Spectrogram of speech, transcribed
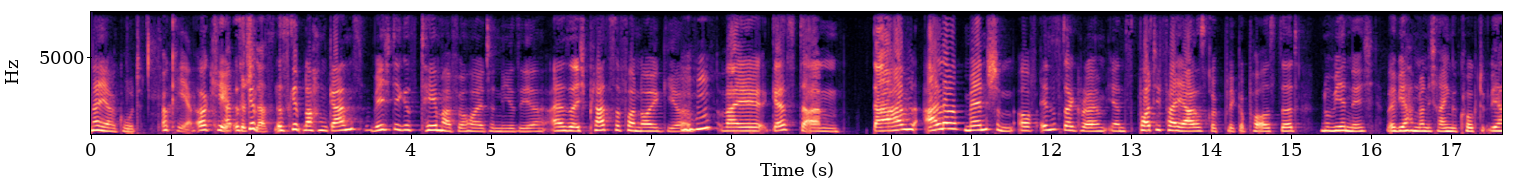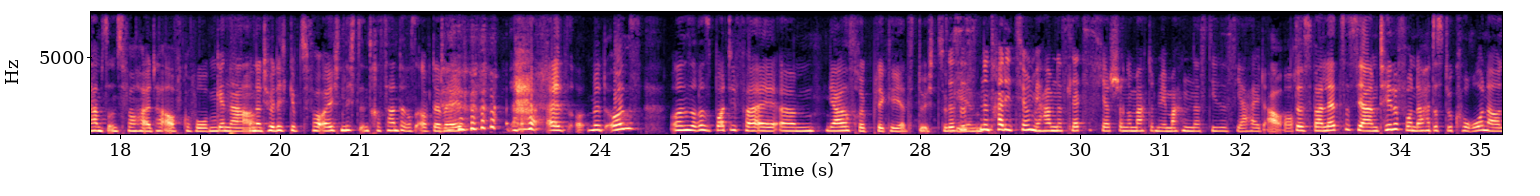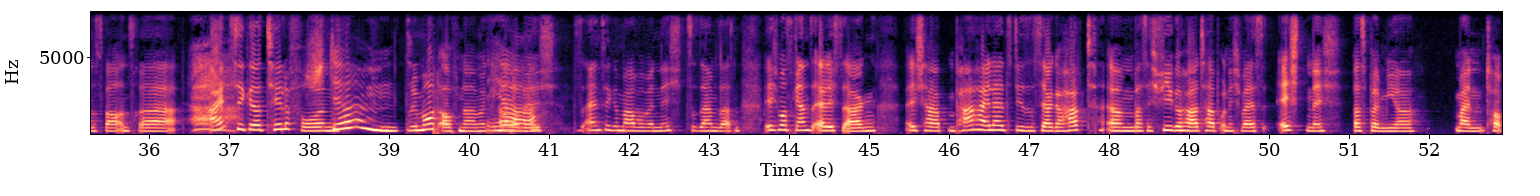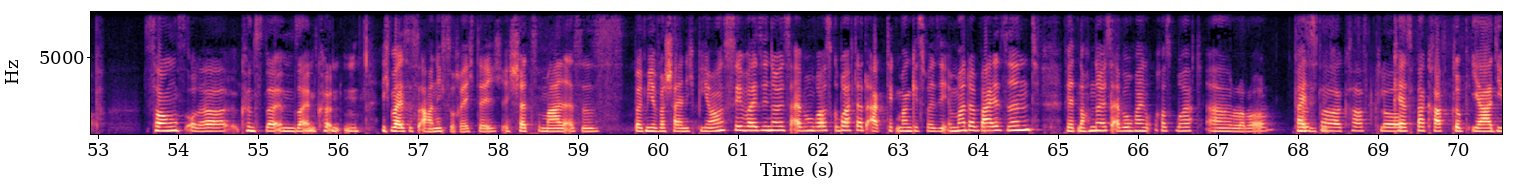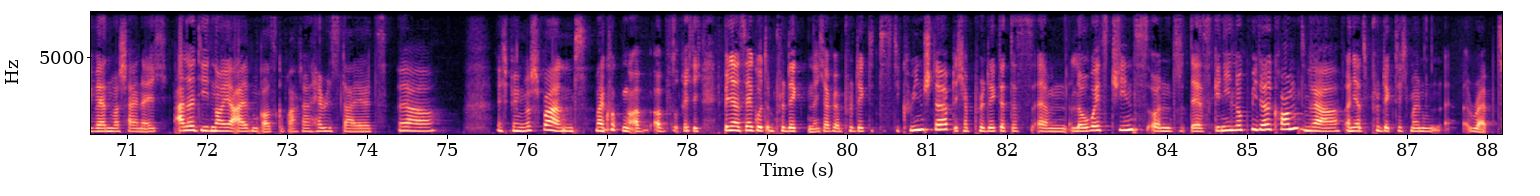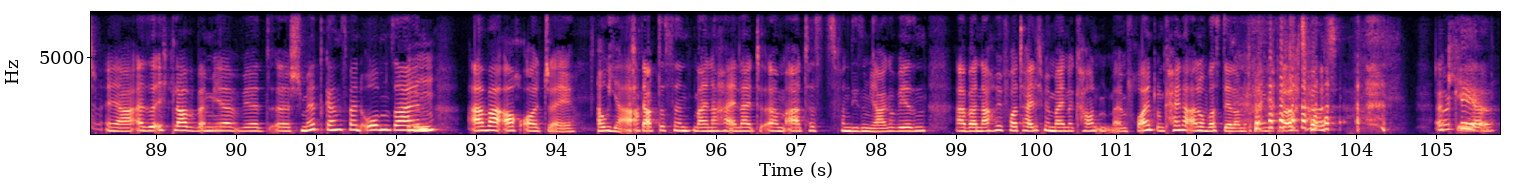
Naja, gut. Okay, okay. Es gibt, es gibt noch ein ganz wichtiges Thema für heute, Nisi. Also ich platze vor Neugier, mhm. weil gestern, da haben alle Menschen auf Instagram ihren Spotify-Jahresrückblick gepostet. Nur wir nicht, weil wir haben noch nicht reingeguckt. Wir haben es uns für heute aufgehoben. Genau. Und natürlich gibt's für euch nichts Interessanteres auf der Welt, als mit uns unsere Spotify-Jahresrückblicke ähm, jetzt durchzugehen. Das ist eine Tradition. Wir haben das letztes Jahr schon gemacht und wir machen das dieses Jahr halt auch. Das war letztes Jahr am Telefon, da hattest du Corona und es war unsere einzige Telefon-Remote-Aufnahme, glaube ja. ich. Das einzige Mal, wo wir nicht zusammen saßen. Ich muss ganz ehrlich sagen, ich habe ein paar Highlights dieses Jahr gehabt, ähm, was ich viel gehört habe und ich weiß echt nicht, was bei mir mein Top Songs oder KünstlerInnen sein könnten. Ich weiß es auch nicht so richtig. Ich schätze mal, es ist bei mir wahrscheinlich Beyoncé, weil sie ein neues Album rausgebracht hat. Arctic Monkeys, weil sie immer dabei sind. Wer hat noch ein neues Album rausgebracht? Äh, Casper Kraftklub. Casper Kraftklub, ja, die werden wahrscheinlich alle, die neue Alben rausgebracht haben. Harry Styles. Ja. Ich bin gespannt. Mal gucken, ob, ob richtig. Ich bin ja sehr gut im Predicten. Ich habe ja predicted, dass die Queen stirbt. Ich habe predicted, dass ähm, Low-Waist Jeans und der Skinny Look wiederkommt. Ja. Und jetzt predikte ich meinen Rapt. Ja, also ich glaube, bei mir wird äh, Schmidt ganz weit oben sein, aber auch All J. Oh ja. Ich glaube, das sind meine Highlight-Artists von diesem Jahr gewesen. Aber nach wie vor teile ich mir meinen Account mit meinem Freund und keine Ahnung, was der damit reingebracht hat. Okay.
